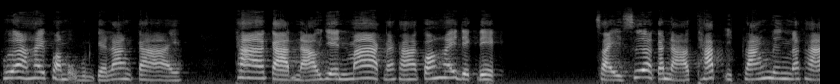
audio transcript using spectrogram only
เพื่อให้ความอบอุ่นแก่ร่างกาย ถ้าอากาศหนาวเย็นมากนะคะ ก็ให้เด็กๆ ใส่เสื้อกันหนาวทับอีกครั้งหนึ่งนะคะ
